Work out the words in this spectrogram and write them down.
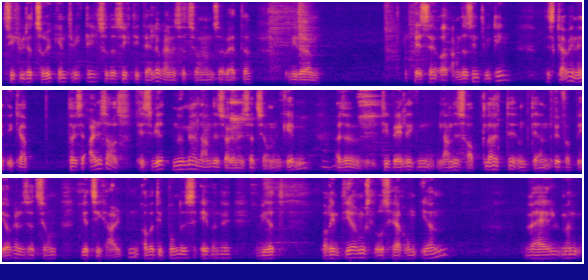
sich wieder zurückentwickelt, so dass sich die Teilorganisationen und so weiter wieder besser oder anders entwickeln. Das glaube ich nicht. Ich glaube, da ist alles aus. Es wird nur mehr Landesorganisationen geben. Also die wähligen Landeshauptleute und deren ÖVP-Organisation wird sich halten, aber die Bundesebene wird orientierungslos herumirren, weil man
